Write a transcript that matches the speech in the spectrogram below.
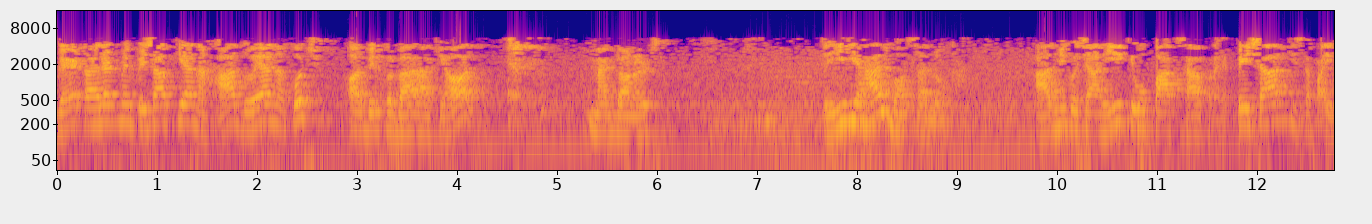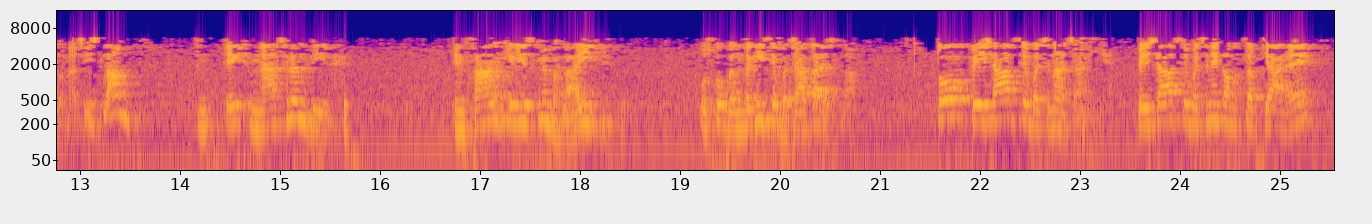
گئے ٹوائلٹ میں پیشاب کیا، نہ ہاتھ دھویا، نہ کچھ، اور بالکل باہر آ کے، اور میکڈونلڈس تو یہ حال بہت سارے لوگوں کا آدمی کو چاہیے کہ وہ پاک صاف رہے۔ پیشاب کی صفائی ہونا چاہیے۔ اسلام ایک نیچرل دین ہے۔ انسان کے لیے اس میں بھلائی ہے۔ اس کو گندگی سے بچاتا ہے اسلام۔ تو پیشاب سے بچنا چاہیے۔ پیشاب سے بچنے کا مطلب کیا ہے؟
